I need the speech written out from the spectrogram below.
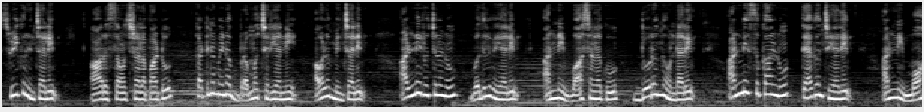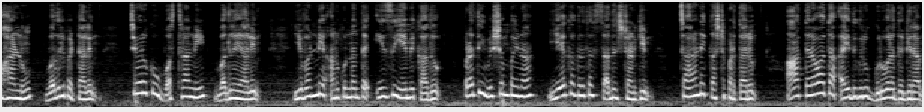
స్వీకరించాలి. ఆరు సంవత్సరాల పాటు కఠినమైన బ్రహ్మచర్యాన్ని అవలంబించాలి. అన్ని రుచులను వదిలివేయాలి. అన్ని వాసనలకు దూరంగా ఉండాలి. అన్ని సుఖాలను త్యాగం చేయాలి. అన్ని మోహాలను వదిలిపెట్టాలి. చివరకు వస్త్రాన్ని వదిలేయాలి. ఇవన్నీ అనుకున్నంత ఈజీ ఏమీ కాదు. ప్రతి విషయం పైన ఏకాగ్రత సాధించడానికి చాలానే కష్టపడతారు. ఆ తర్వాత ఐదుగురు గురువుల దగ్గర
